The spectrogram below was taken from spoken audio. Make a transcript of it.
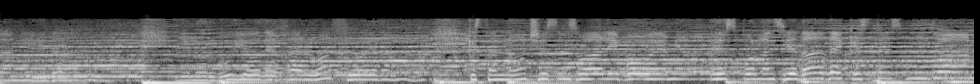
vanidad y el orgullo déjalo afuera. Que esta noche sensual y bohemia es por la ansiedad de que estés junto a mí.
